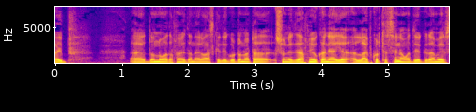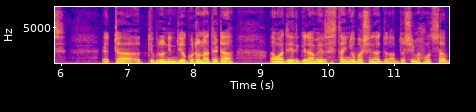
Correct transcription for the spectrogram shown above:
লাইভ ধন্যবাদ আপনারা জানাই আজকে যে ঘটনাটা শুনে যে আপনি ওখানে লাইভ করতেছেন, আমাদের গ্রামের একটা তীব্র নিন্দীয় ঘটনা যেটা আমাদের গ্রামের স্থানীয় বাসিন্দা জনাব জসিম মাহমুদ সাহেব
